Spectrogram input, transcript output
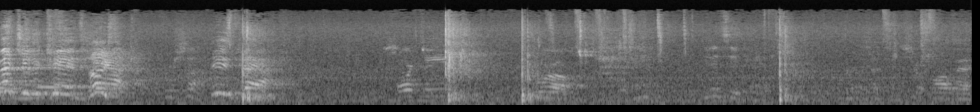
Mention the kid! Yeah. First shot. He's back! Fourteen. Four oh. You didn't see that. Ball's in.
